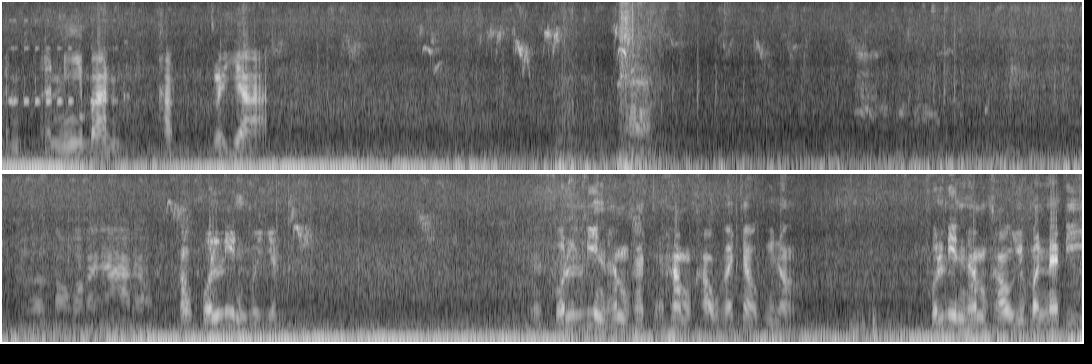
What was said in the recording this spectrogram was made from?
อันอันนี้บ้านผักกระยาอ้าวเออต่อก็ไปงานแล้วเอาฝนลิ้นไปเย็นฝนลิ้นห้ามเขาห้ามเขาเขาเจ้าพี่น้อง ฝนลินห้าเขาอยู่บ้านนาดี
